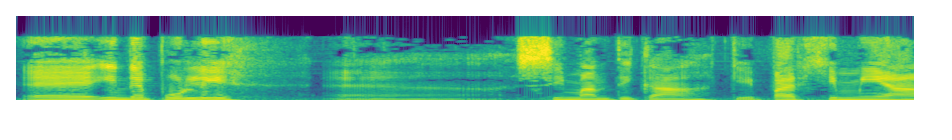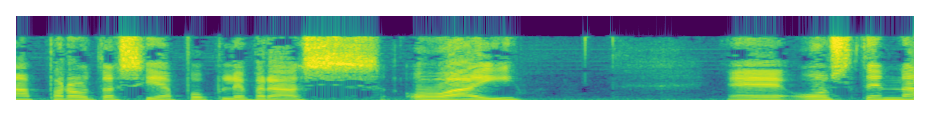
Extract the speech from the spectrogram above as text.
Ε, είναι πολύ ε, σημαντικά και υπάρχει μια πρόταση από πλευράς ΟΑΗ ε, ώστε να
